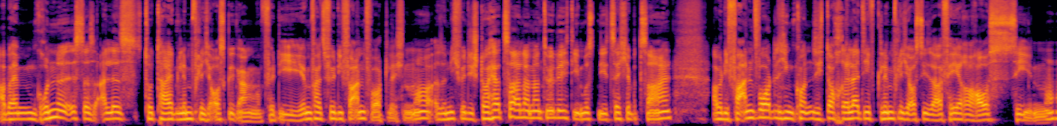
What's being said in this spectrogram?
Aber im Grunde ist das alles total glimpflich ausgegangen für die, jedenfalls für die Verantwortlichen. Ne? Also nicht für die Steuerzahler natürlich, die mussten die Zeche bezahlen, aber die Verantwortlichen konnten sich doch relativ glimpflich aus dieser Affäre rausziehen. Ne?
